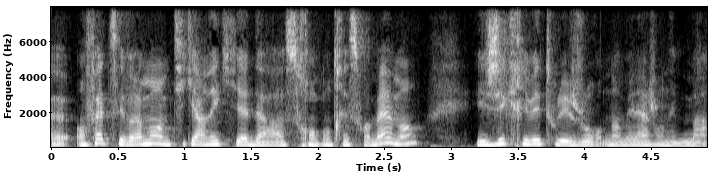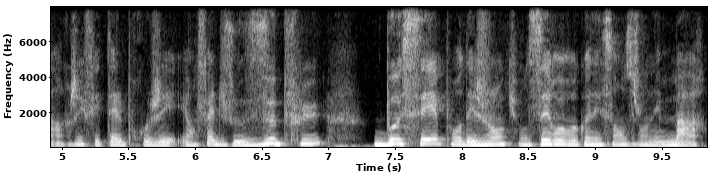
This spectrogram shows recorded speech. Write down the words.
euh, en fait, c'est vraiment un petit carnet qui aide à se rencontrer soi-même. Hein. Et j'écrivais tous les jours, non mais là j'en ai marre, j'ai fait tel projet. Et en fait, je veux plus bosser pour des gens qui ont zéro reconnaissance, j'en ai marre.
